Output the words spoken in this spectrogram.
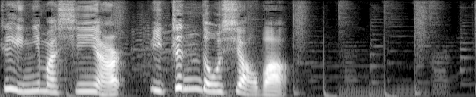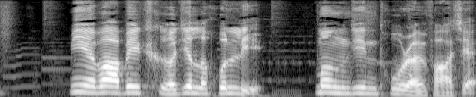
这尼玛心眼儿比针都小吧？灭霸被扯进了婚礼，孟进突然发现，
